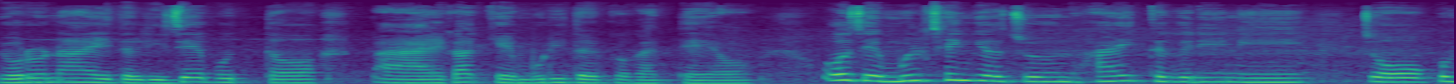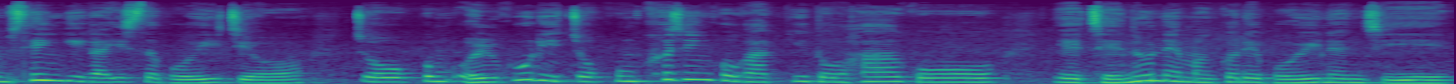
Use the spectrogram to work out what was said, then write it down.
요런 아이들 이제부터 빨갛게 물이 들 것 같아요. 어제 물 챙겨준 화이트 그린이 조금 생기가 있어 보이죠. 조금 얼굴이 조금 커진 것 같기도 하고, 예, 제 눈에만 그래 보이는지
